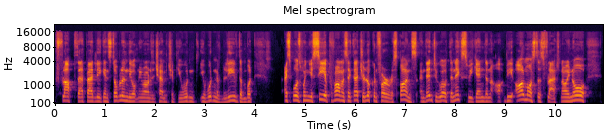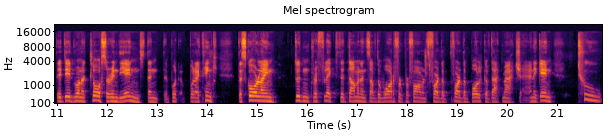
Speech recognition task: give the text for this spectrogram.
flopped that badly against Dublin in the opening round of the championship, you wouldn't you wouldn't have believed them. But I suppose when you see a performance like that, you're looking for a response, and then to go out the next weekend and be almost as flat. Now I know they did run it closer in the end than, but but I think the scoreline didn't reflect the dominance of the Waterford performance for the for the bulk of that match. And again, two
